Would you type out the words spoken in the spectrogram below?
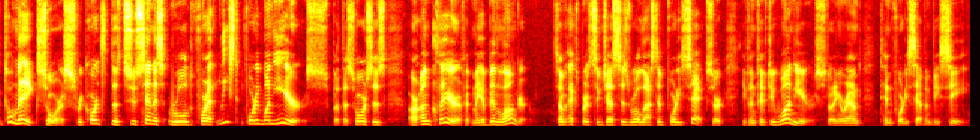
A Ptolemaic source records that Psusennes ruled for at least 41 years, but the sources are unclear if it may have been longer. Some experts suggest his rule lasted 46 or even 51 years, starting around 1047 BC.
